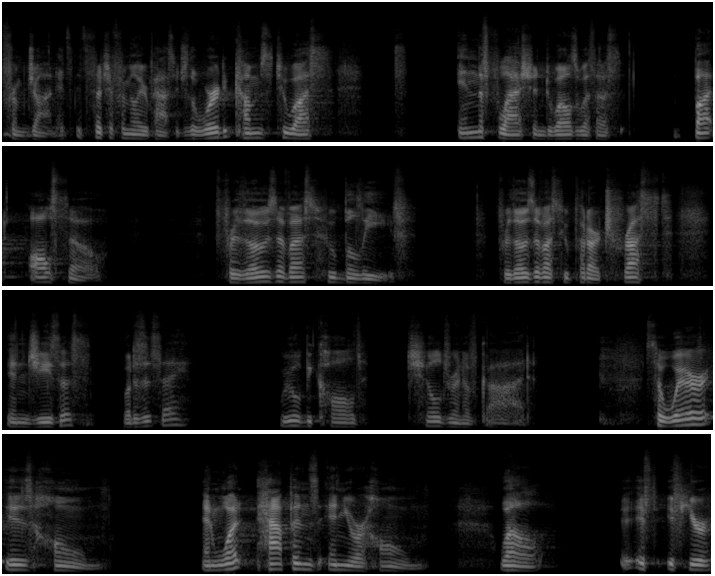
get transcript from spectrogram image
from John? It's, it's such a familiar passage. The word comes to us in the flesh and dwells with us, but also for those of us who believe, for those of us who put our trust in Jesus, what does it say? We will be called children of God. So, where is home? And what happens in your home? Well, if, if your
